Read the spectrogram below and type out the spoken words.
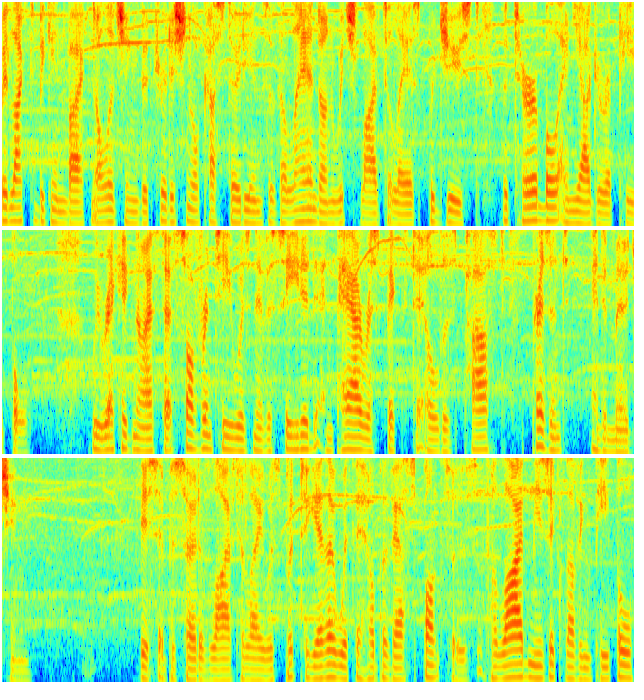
We'd like to begin by acknowledging the traditional custodians of the land on which Live Delay is produced, the Turrbal and Yagara people. We recognise that sovereignty was never ceded and pay our respects to elders past, present, and emerging. This episode of Live Delay was put together with the help of our sponsors, the live music loving people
